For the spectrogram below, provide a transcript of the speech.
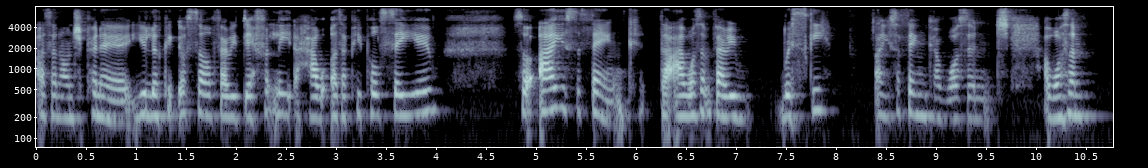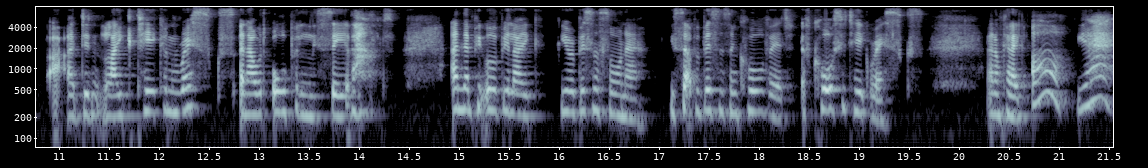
as an entrepreneur, you look at yourself very differently to how other people see you. So I used to think that I wasn't very risky. I used to think I wasn't I wasn't I didn't like taking risks and I would openly say that. And then people would be like, You're a business owner. You set up a business in COVID. Of course you take risks. And I'm kind of like, Oh, yeah.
